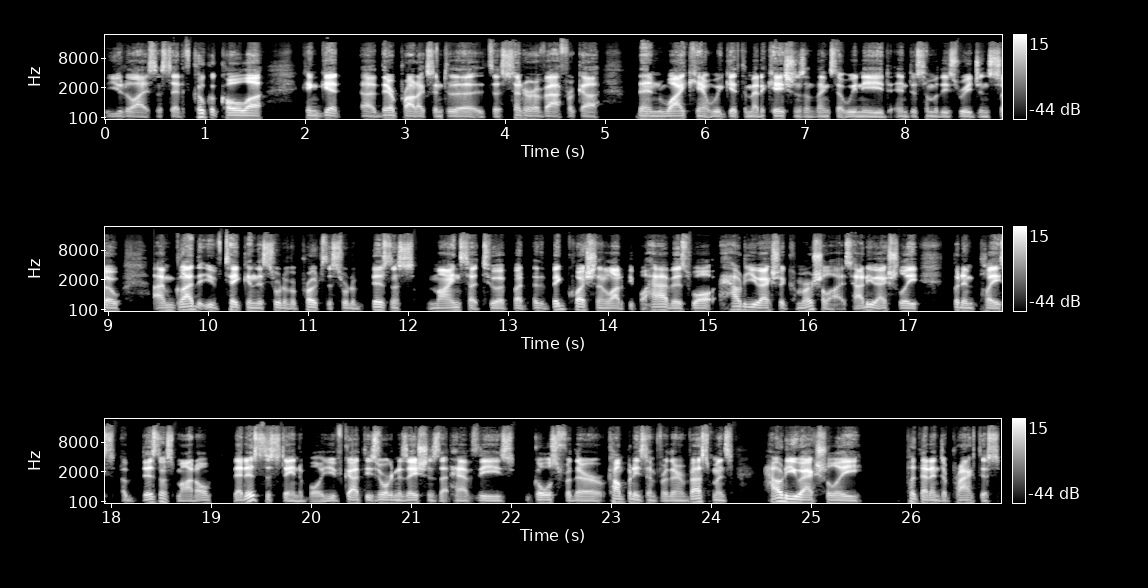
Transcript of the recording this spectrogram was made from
utilized instead. If Coca Cola can get uh, their products into the, the center of Africa, then why can't we get the medications and things that we need into some of these regions? So I'm glad that you've taken this sort of approach, this sort of business mindset to it. But uh, the big question that a lot of people have is, well, how do you actually commercialize? How do you actually put in place a business model that is sustainable? You've got these organizations that have these goals for their companies and for their investments. How do you actually put that into practice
